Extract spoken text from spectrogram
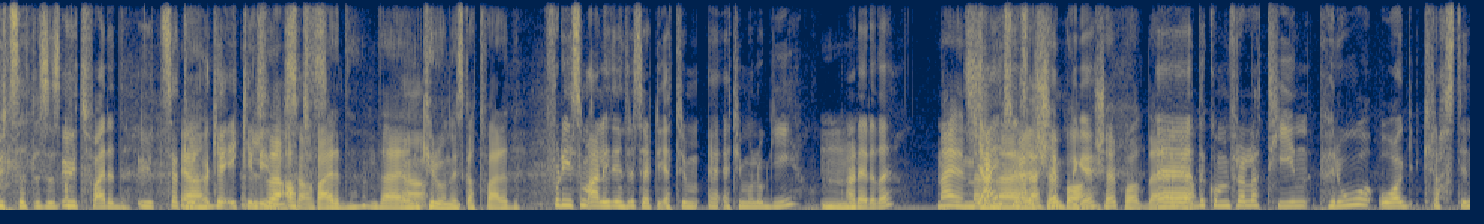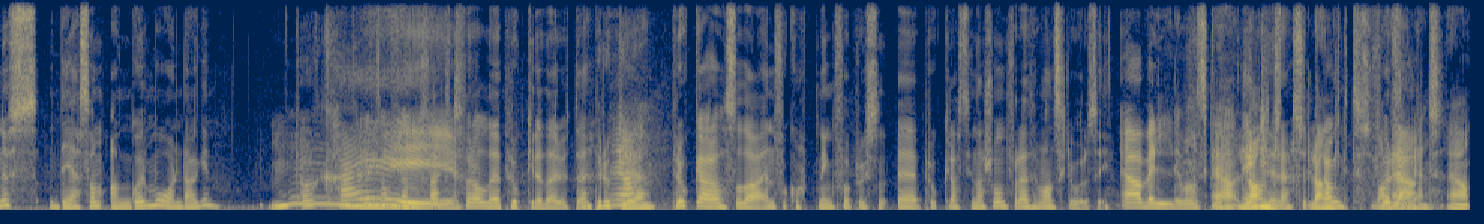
Utsettelsesatferd. Utsettel, ja, okay, ikke Så det er lidelse, altså. atferd. Det er en Ja. kronisk atferd. For de som er litt interessert i etym etymologi, Mm. er dere det? Nei, men Jeg synes det er eh, kjør på. kjempegøy. Kjør på. Det, Eh, ja. det kommer fra latin pro og crastinus, det som angår morgendagen. Mm. Ok. Litt sånn fun fact for alle prokkere der ute. Prokkere. Ja. Prokk er også da en forkortning for pros- eh, prokrastinasjon, for det er et vanskelig ord å si. Ja, veldig vanskelig. Ja, langt, langt, Langt, for langt. Ja.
